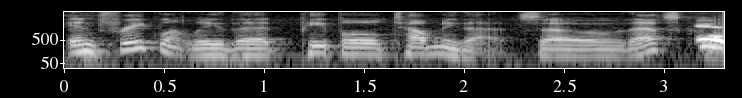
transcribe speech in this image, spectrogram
infrequently that people tell me that. So that's cool. Yeah,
